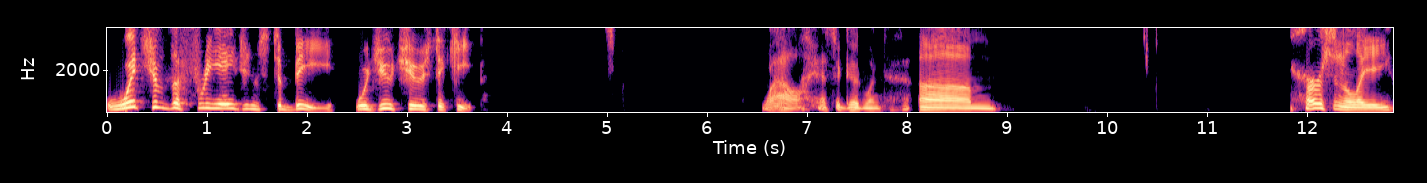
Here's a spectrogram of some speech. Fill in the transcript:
which of the free agents to be would you choose to keep? Wow, that's a good one. Um, personally,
